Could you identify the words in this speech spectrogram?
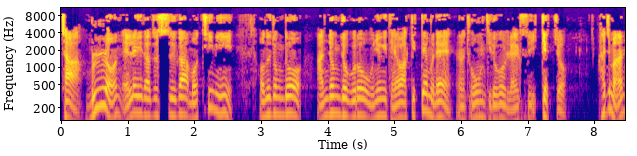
자, 물론 LA 다저스가 뭐 팀이 어느 정도 안정적으로 운영이 되어 왔기 때문에 좋은 기록을 낼 수 있겠죠. 하지만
